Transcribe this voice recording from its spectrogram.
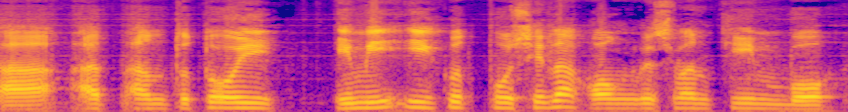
ah, at ang totoo'y imiikot po sila, Congressman Kimbo,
